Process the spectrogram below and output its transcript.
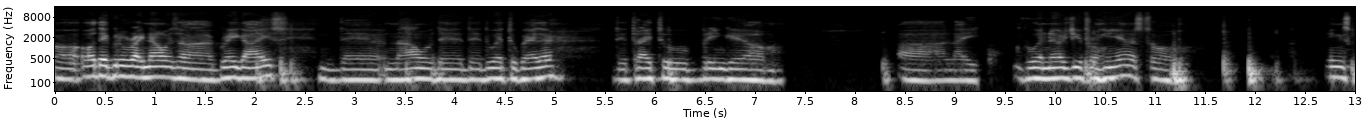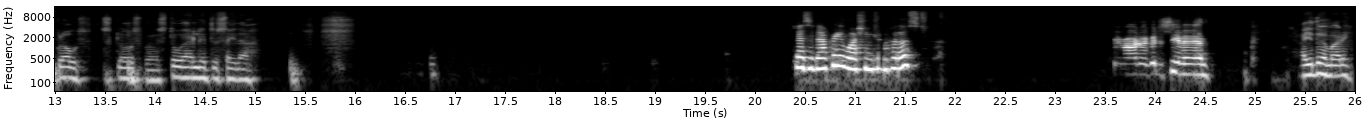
But all the group right now is uh, great guys. They now they, they do it together. They try to bring um uh like good energy from here. So things close. It's close, but it's too early to say that. Jesse Dougherty, Washington Post. Gerardo, good to see you, man. How you doing, buddy?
